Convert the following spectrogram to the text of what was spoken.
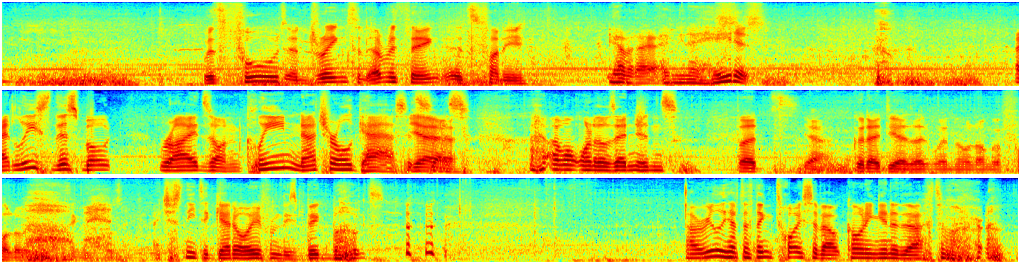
Hi. With food and drinks and everything. It's funny. Yeah, but I, I mean, I hate it. At least this boat rides on clean natural gas. It Yeah. says. I want one of those engines. But yeah, good idea that we're no longer following Oh, was- I just need to get away from these big boats. I really have to think twice about going into that tomorrow.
